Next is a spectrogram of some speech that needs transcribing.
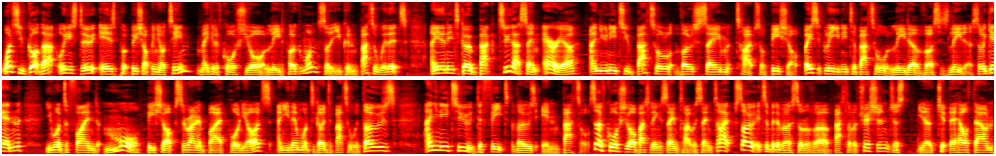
Once you've got that, all you need to do is put Bisharp in your team, make it of course your lead Pokemon so that you can battle with it, and you then need to go back to that same area and you need to battle those same types of Bisharp. Basically, you need to battle leader versus leader. So again, you want to find more Bisharp surrounded by Pawniards, and you then want to go into battle with those, and you need to defeat those in battle. So of course you are battling the same type with same type, so it's a bit of a sort of a battle of attrition, just, you know, chip their health down,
